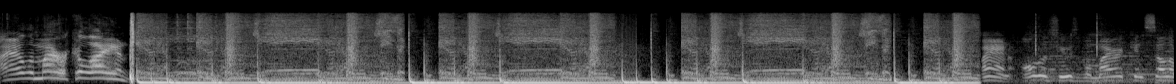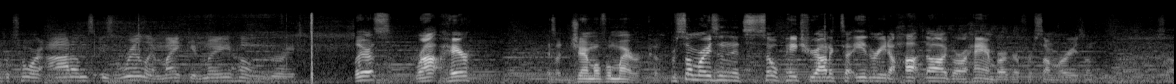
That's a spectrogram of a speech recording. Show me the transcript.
Hail America land! Man, all this use of American celebratory items is really making me hungry. This, right here, is a gem of America. For some reason, it's so patriotic to either eat a hot dog or a hamburger for some reason. So.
